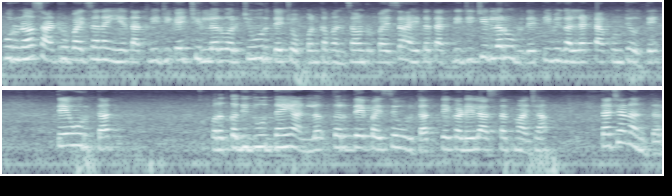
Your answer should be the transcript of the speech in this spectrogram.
पूर्ण साठ रुपयाचं नाही आहे त्यातली जी काही चिल्लर वरची उरते चोपन्न का पंचावन्न रुपयाचं आहे तर त्यातली जी चिल्लर उरते ती मी गल्ल्यात टाकून ठेवते. ते उरतात. परत कधी दूध नाही आणलं तर ते पैसे उरतात. ते कडेला असतात माझ्या. त्याच्यानंतर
